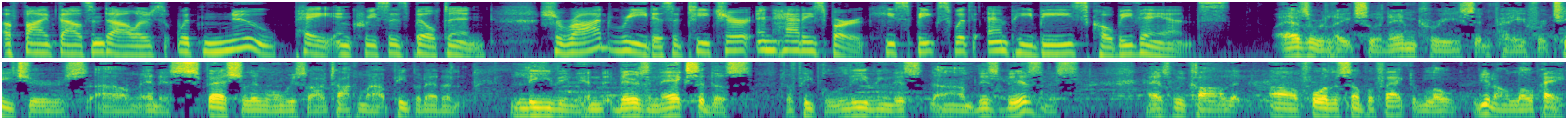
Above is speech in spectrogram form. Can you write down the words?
of $5,000 with new pay increases built in. Sherrod Reed is a teacher in Hattiesburg. He speaks with MPB's Kobee Vance as it relates to an increase in pay for teachers, um, and especially when we start talking about people that are leaving, and there's an exodus of people leaving this um, this business, as we call it, uh, for the simple fact of low, you know, low pay.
